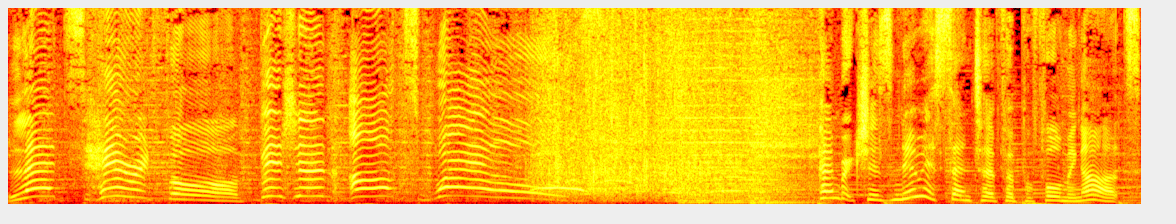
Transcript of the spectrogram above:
Let's hear it for Vision Arts Wales! Pembrokeshire's newest centre for performing arts,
